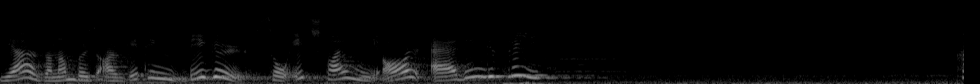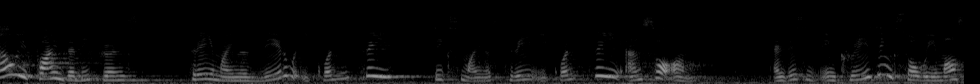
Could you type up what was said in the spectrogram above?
Yeah, the numbers are getting bigger, so each time we are adding 3. How we find the difference? 3 minus 0 equals 3, 6 minus 3 equals 3, and so on. And this is increasing, so we must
